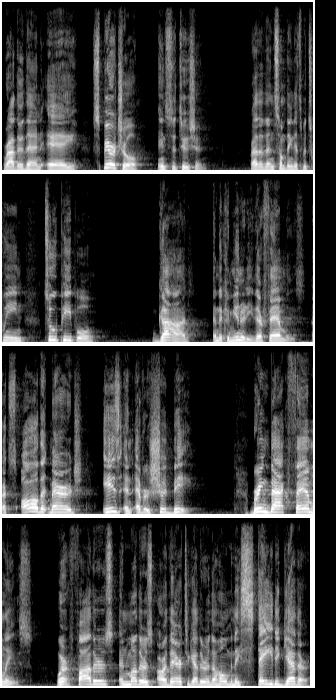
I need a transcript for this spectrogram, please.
rather than a spiritual institution, rather than something that's between two people, God, and the community, their families. That's all that marriage is and ever should be. Bring back families where fathers and mothers are there together in the home and they stay together.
